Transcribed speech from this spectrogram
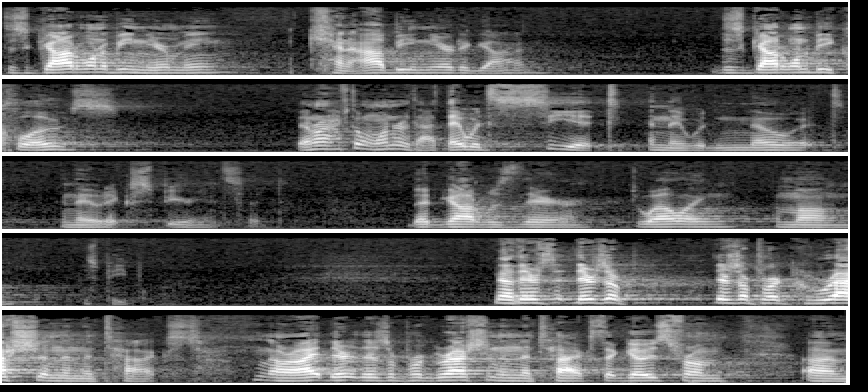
Does God want to be near me? Can I be near to God? Does God want to be close? They don't have to wonder that. They would see it and they would know it and they would experience it. That God was there dwelling among his people. Now, there's, there's, a, there's a progression in the text. All right? There, there's a progression in the text that goes from um,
